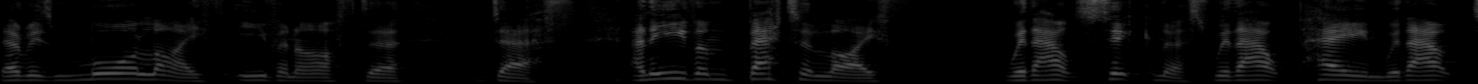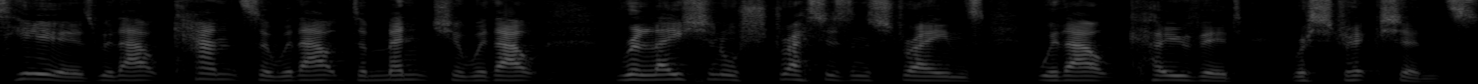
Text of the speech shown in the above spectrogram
There is more life even after death, an even better life without sickness, without pain, without tears, without cancer, without dementia, without relational stresses and strains without COVID restrictions.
